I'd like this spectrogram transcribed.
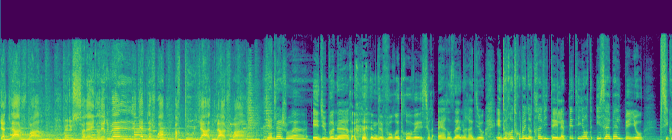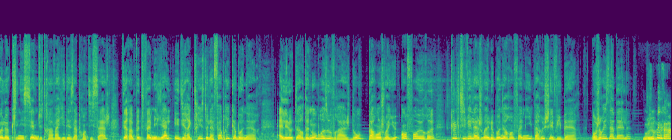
y a de la joie. Et du soleil dans les ruelles, il y a de la joie. Partout, il y a de la joie. Il y a de la joie et du bonheur de vous retrouver sur RZN Radio et de retrouver notre invitée, la pétillante Isabelle Payot, psychologue clinicienne du travail et des apprentissages, thérapeute familiale et directrice de la Fabrique à Bonheur. Elle est l'auteur de nombreux ouvrages dont Parents joyeux, enfants heureux, Cultiver la joie et le bonheur en famille paru chez Vibert. Bonjour Isabelle. Bonjour Eva.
